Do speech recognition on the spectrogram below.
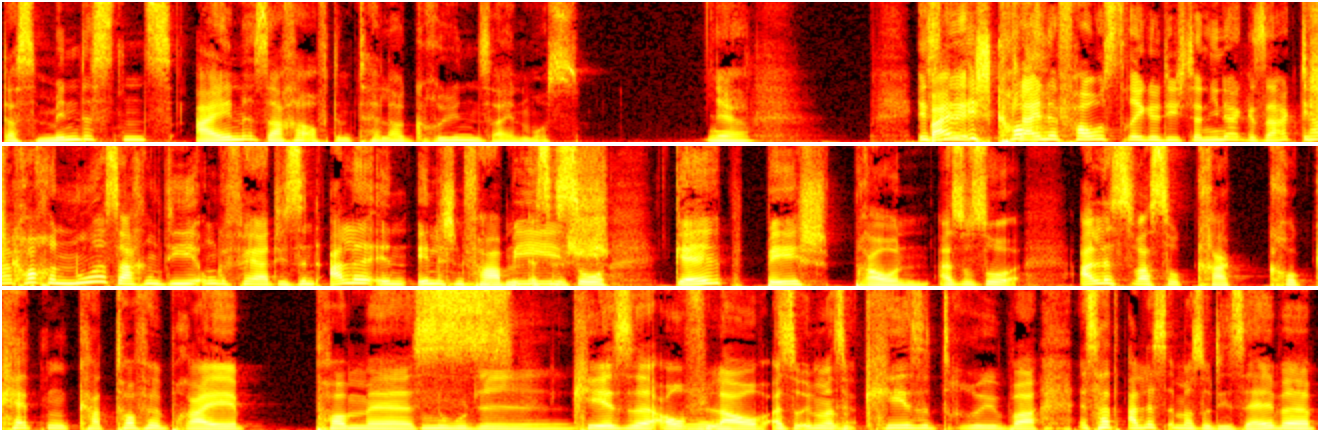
dass mindestens eine Sache auf dem Teller grün sein muss. Ja. Ist Weil ich koch- kleine Faustregel, die ich der Nina gesagt Ich habe. koche nur Sachen, die ungefähr, die sind alle in ähnlichen Farben. Es Beige. ist so gelb, beige, braun. Also so alles, was so Kra Kroketten, Kartoffelbrei, Pommes, Nudel. Käseauflauf, also immer so Käse drüber. Es hat alles immer so dieselbe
